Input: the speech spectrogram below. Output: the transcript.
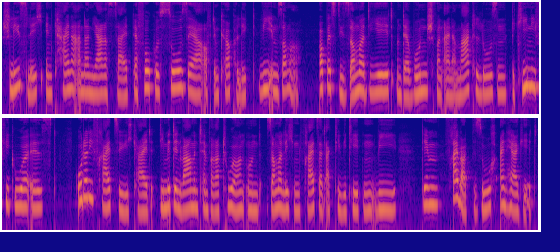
schließlich in keiner anderen Jahreszeit der Fokus so sehr auf dem Körper liegt wie im Sommer. Ob es die Sommerdiät und der Wunsch von einer makellosen Bikini-Figur ist oder die Freizügigkeit, die mit den warmen Temperaturen und sommerlichen Freizeitaktivitäten wie dem Freibadbesuch einhergeht.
